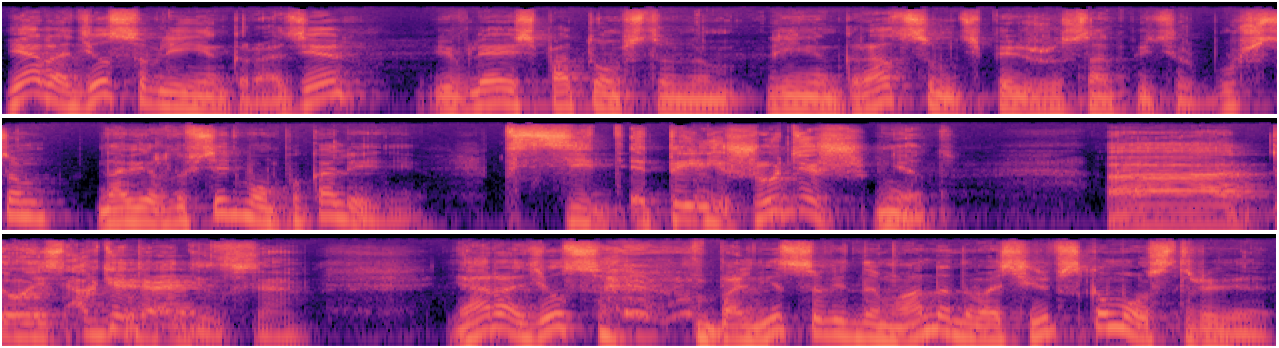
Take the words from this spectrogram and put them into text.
Я родился в Ленинграде, являюсь потомственным ленинградцем, теперь уже санкт-петербуржцем, наверное, в седьмом поколении. Все... Ты не шутишь? Нет. А, то есть, а где ты родился? Я родился в больнице Видемана на Васильевском острове.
